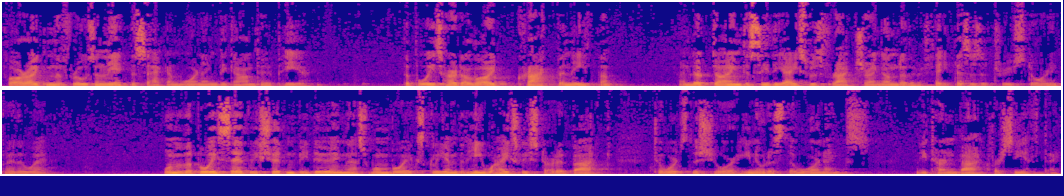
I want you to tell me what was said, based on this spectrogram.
Far out in the frozen lake, the second warning began to appear. The boys heard a loud crack beneath them and looked down to see the ice was fracturing under their feet. This is a true story, by the way. One of the boys said, We shouldn't be doing this, one boy exclaimed, and he wisely started back towards the shore. He noticed the warnings and he turned back for safety.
